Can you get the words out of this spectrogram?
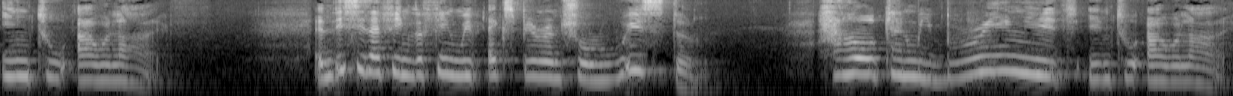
into our life? And this is, I think, the thing with experiential wisdom. How can we bring it into our life?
